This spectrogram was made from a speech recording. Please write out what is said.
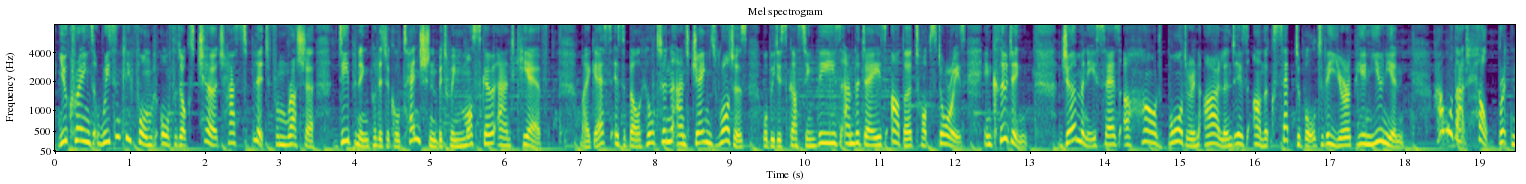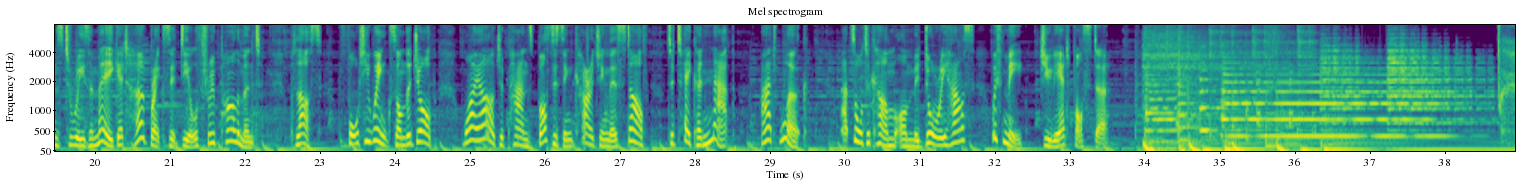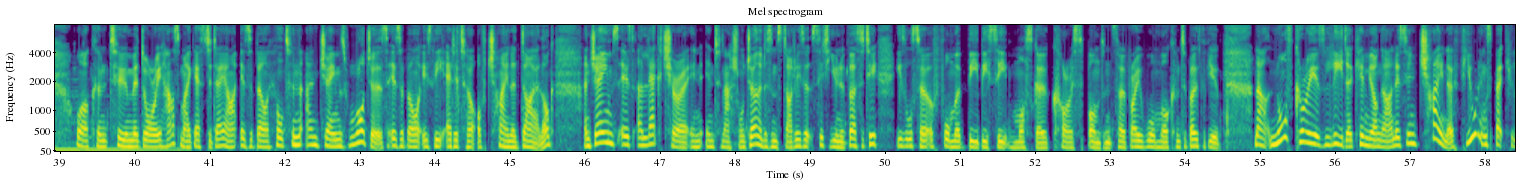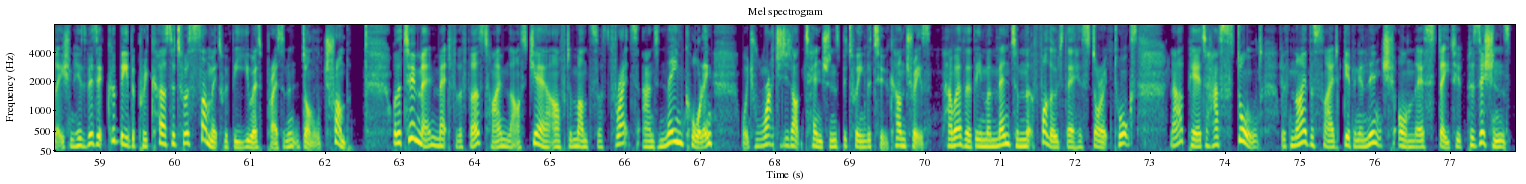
Ukraine's recently formed Orthodox Church has split from Russia, deepening political tension between Moscow and Kiev. My guests, Isabel Hilton and James Rogers, will be discussing these and the day's other top stories, including Germany says a hard border in Ireland is unacceptable to the European Union. How will that help Britain's Theresa May get her Brexit deal through Parliament? Plus, 40 winks on the job. Why are Japan's bosses encouraging their staff to take a nap at work? That's all to come on Midori House with me, Juliet Foster. Welcome to Midori House. My guests today are Isabel Hilton and James Rogers. Isabel is the editor of China Dialogue, and James is a lecturer in international journalism studies at City University. He's also a former BBC Moscow correspondent. So, a very warm welcome to both of you. Now, North Korea's leader Kim Jong un is in China, fueling speculation his visit could be the precursor to a summit with the US President Donald Trump. Well, the two men met for the first time last year after months of threats and name calling, which ratcheted up tensions between the two countries. However, the momentum that followed their historic talks now appear to have stalled, with neither side giving an inch on their stated positions.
